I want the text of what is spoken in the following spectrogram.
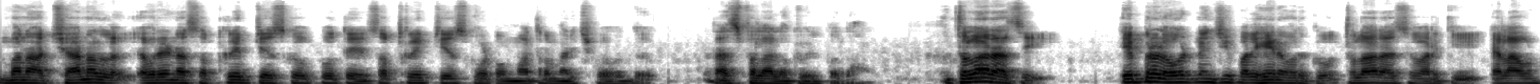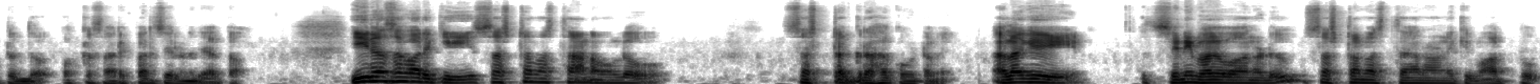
మన ఛానల్ ఎవరైనా సబ్స్క్రైబ్ చేసుకోకపోతే సబ్స్క్రైబ్ చేసుకోవటం మాత్రం మర్చిపోవద్దు. రాశిఫలాలకు వెళ్ళిపోదాం. తులారాశి ఏప్రిల్ ఒకటి నుంచి పదిహేను వరకు తులారాశి వారికి ఎలా ఉంటుందో ఒక్కసారి పరిశీలన చేద్దాం. ఈ రాశి వారికి షష్టమ స్థానంలో షష్టగ్రహ కూటమి. అలాగే శని భగవానుడు షష్టమ స్థానానికి మార్పు.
